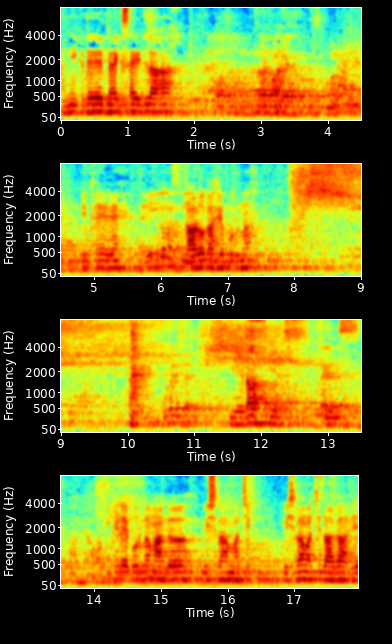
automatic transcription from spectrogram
आणि इकडे बॅक साईडला इथे काळोख आहे पूर्ण. येस येस येस इकडे पूर्ण माग विश्रामाची विश्रामाची जागा आहे.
